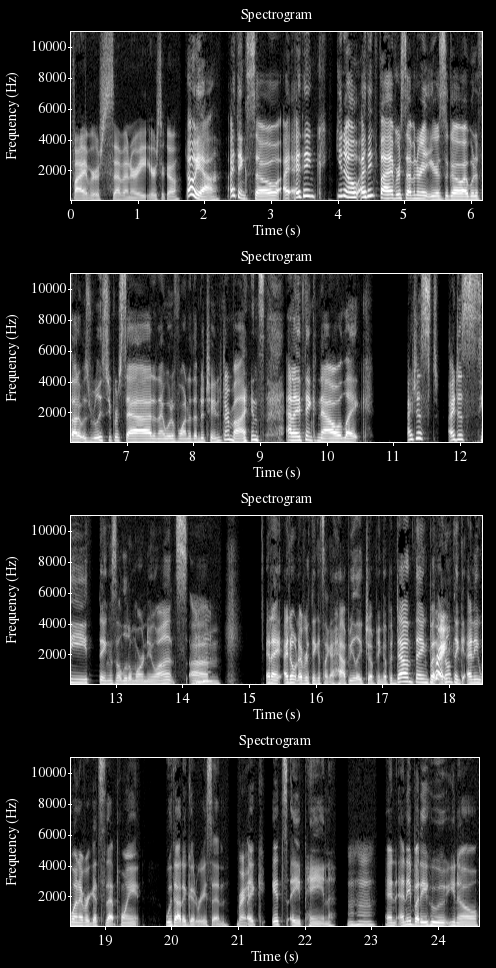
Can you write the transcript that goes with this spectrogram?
five or seven or eight years ago? Oh yeah, I think so. I, I think you know, I think five or seven or eight years ago, I would have thought it was really super sad, and I would have wanted them to change their minds. And I think now, like, I just, I just see things a little more nuance. Mm-hmm. Um, and I, I don't ever think it's like a happy like jumping up and down thing, but I don't think anyone ever gets to that point without a good reason. Right. Like it's a pain, mm-hmm. and anybody who you know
